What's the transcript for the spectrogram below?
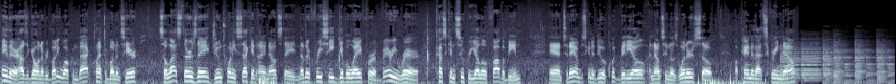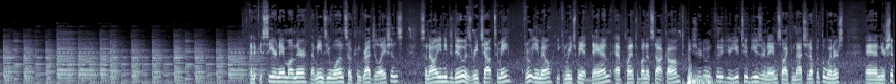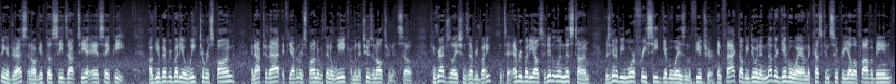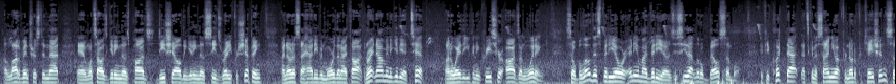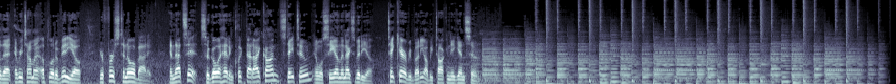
Hey there, how's it going everybody? Welcome back, Plant Abundance here. So last Thursday, June 22nd, I announced another free seed giveaway for a very rare Cuskin Super Yellow Faba bean. And today I'm just going to do a quick video announcing those winners. So I'll pan to that screen now. And if you see your name on there, that means you won, so congratulations. So now all you need to do is reach out to me through email. You can reach me at dan at plantabundance.com. Be sure to include your YouTube username so I can match it up with the winners and your shipping address, and I'll get those seeds out to you ASAP. I'll give everybody a week to respond and after that, if you haven't responded within a week, I'm going to choose an alternate. So, congratulations, everybody. And to everybody else who didn't win this time, there's going to be more free seed giveaways in the future. In fact, I'll be doing another giveaway on the Cuskin Super Yellow Fava Bean. A lot of interest in that. And once I was getting those pods deshelled and getting those seeds ready for shipping, I noticed I had even more than I thought. And right now, I'm going to give you a tip on a way that you can increase your odds on winning. So, below this video or any of my videos, you see that little bell symbol. If you click that, that's going to sign you up for notifications so that every time I upload a video, you're first to know about it. And that's it. So go ahead and click that icon, stay tuned, and we'll see you on the next video. Take care, everybody. I'll be talking to you again soon.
